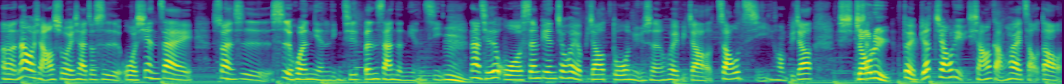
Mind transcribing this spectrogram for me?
嗯，那我想要说一下，就是我现在算是适婚年龄，其实奔三的年纪。嗯，那其实我身边就会有比较多女生会比较着急哈，比较焦虑，对，比较焦虑，想要赶快找到。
